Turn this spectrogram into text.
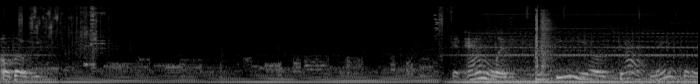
Although he... An analyst, the CEO's death may have been a.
